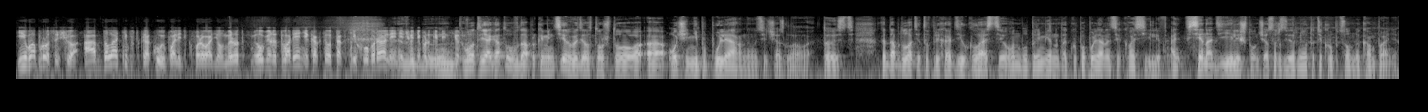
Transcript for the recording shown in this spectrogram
И вопрос еще, а Абдалатив какую политику проводил? Мирот- Умиротворение? Как-то вот так тихо убрали и ничего не прокомментировали? Вот я готов, да, прокомментировать. Дело в том, что э, очень непопулярный он сейчас глава. То есть, когда Абдулатитов приходил к власти, он был примерно такой популярности, как Васильев. Все надеялись, что он сейчас развернет антикоррупционную кампанию.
